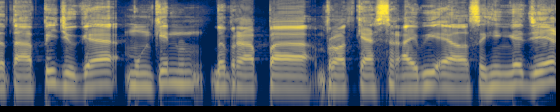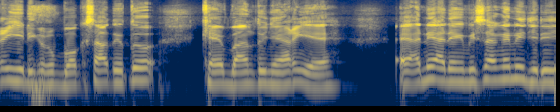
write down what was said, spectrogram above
tetapi juga mungkin beberapa broadcaster IBL sehingga Jerry di grup box out itu kayak bantu nyari ya. Eh ini ada yang bisa nggak nih jadi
